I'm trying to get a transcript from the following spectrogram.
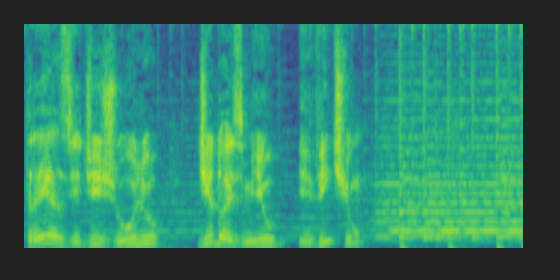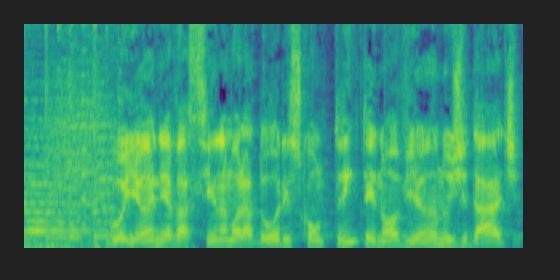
13 de julho de 2021. Goiânia vacina moradores com 39 anos de idade.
